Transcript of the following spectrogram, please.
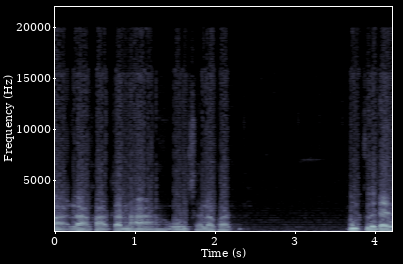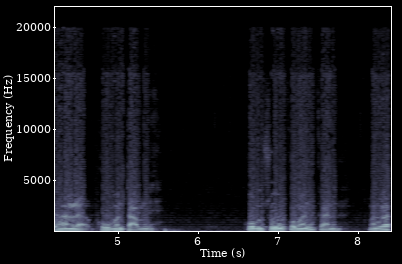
หะราคะตัณหาโอ้สารพัด มันเกิดได้ทั้งนั้นแหละภูมิมันต่ำเนี่ยภูมิสูงก็เหมือนกัน มันก็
